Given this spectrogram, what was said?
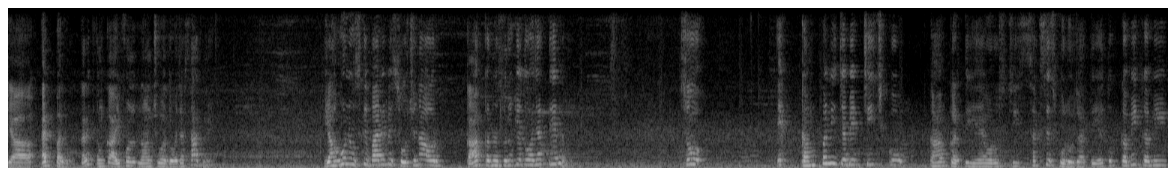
या एप्पल हो करेक्ट उनका आईफोन लॉन्च हुआ 2007 में। याहू ने उसके बारे में सोचना और काम करना शुरू किया 2013 में। सो so, एक कंपनी जब एक चीज़ को काम करती है और उस चीज़ सक्सेसफुल हो जाती है तो कभी कभी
